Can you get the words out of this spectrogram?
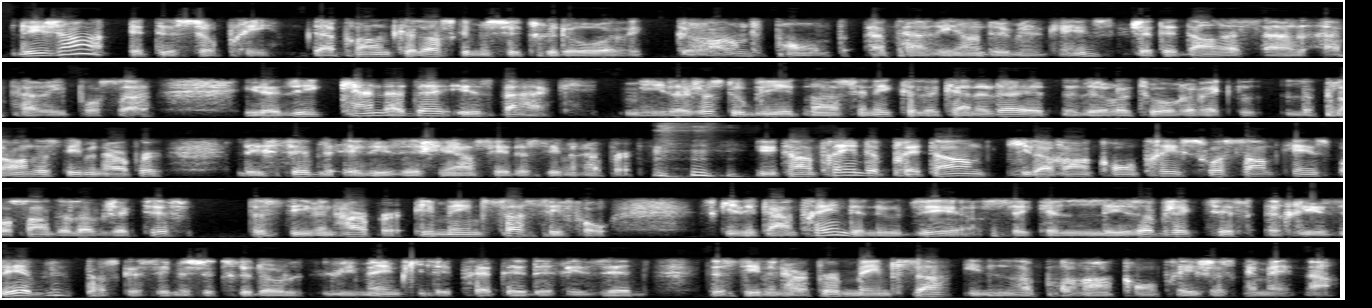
Les gens étaient surpris d'apprendre que lorsque M. Trudeau, avec grande pompe à Paris en 2015, j'étais dans la salle à Paris pour ça, il a dit Canada is back. Mais il a juste oublié de mentionner que le Canada est de retour avec le plan de Stephen Harper, les cibles et les échéanciers de Stephen Harper. il est en train de prétendre qu'il a rencontré 75 de l'objectif de Stephen Harper. Et même ça, c'est faux. Ce qu'il est en train de nous dire, c'est que les objectifs risibles, parce que c'est M. Trudeau lui-même qui les traitait de risibles de Stephen Harper, même ça, il ne l'a pas rencontré jusqu'à maintenant.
